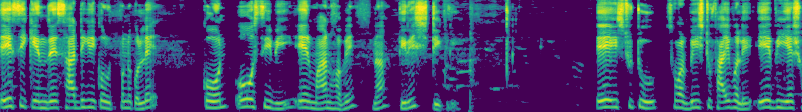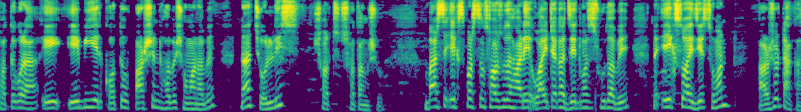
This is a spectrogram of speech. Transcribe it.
এসি কেন্দ্রে ষাট ডিগ্রি কোণ উৎপন্ন করলে কোণ ও সিবি এর মান হবে না তিরিশ degree. A is to two সমান বি টু ফাইভ হলে এ বি এর শতকরা এ এ বি এর কত পার্সেন্ট হবে সমান হবে না চল্লিশ শতাংশ। বার্ষিক এক্স পার্সেন্ট সরল সুদের হারে ওয়াই টাকা জেড মাসে সুদ হবে না এক্স ওয়াই জেড সমান বারোশো টাকা।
